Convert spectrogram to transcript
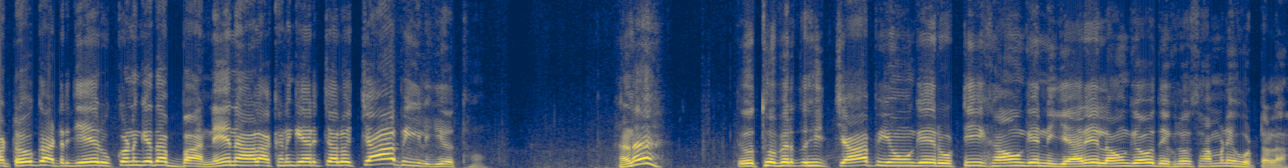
ਘੱਟੋ ਘੱਟ ਜੇ ਰੁਕਣਗੇ ਤਾਂ ਬਹਾਨੇ ਨਾਲ ਆਖਣਗੇ, ਯਾਰ ਚਲੋ ਚਾਹ ਪੀ ਲਈਏ ਉੱਥੋਂ। ਹੈਨਾ? ਤੇ ਉੱਥੋਂ ਫਿਰ ਤੁਸੀਂ ਚਾਹ ਪੀਓਗੇ, ਰੋਟੀ ਖਾਓਗੇ, ਨਜ਼ਾਰੇ ਲਾਓਗੇ, ਉਹ ਦੇਖ ਲਓ ਸਾਹਮਣੇ ਹੋਟਲ ਆ।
